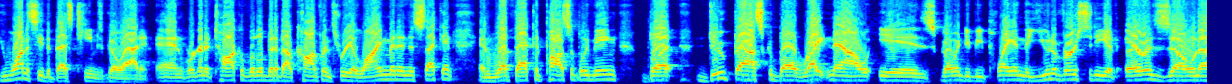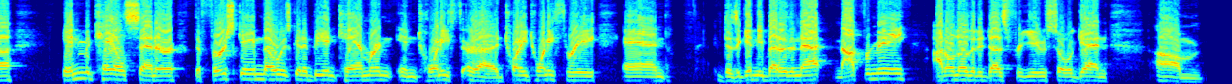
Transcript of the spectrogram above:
you want to see the best teams go at it. And we're going to talk a little bit about conference realignment in a second and what that could possibly mean. But Duke basketball right now is going to be playing the University of Arizona in McKale Center. The first game, though, is going to be in Cameron in 20, uh, 2023. And does it get any better than that? Not for me. I don't know that it does for you. So, again, um,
